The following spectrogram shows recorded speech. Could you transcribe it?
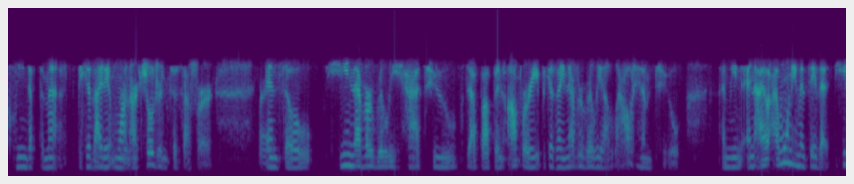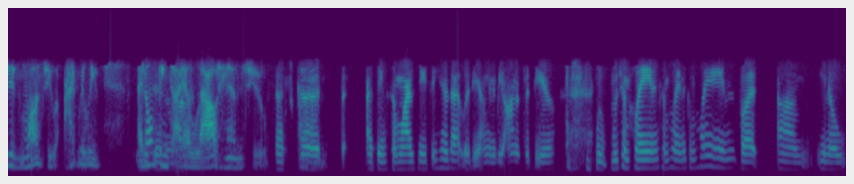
cleaned up the mess because I didn't want our children to suffer. Right. And so he never really had to step up and operate because I never really allowed him to. I mean, and I, I won't even say that he didn't want to. I really, I don't think I allowed him to. That's good. Um, I think some wives need to hear that, Lydia. I'm going to be honest with you. we, we complain and complain and complain, but um, you know,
